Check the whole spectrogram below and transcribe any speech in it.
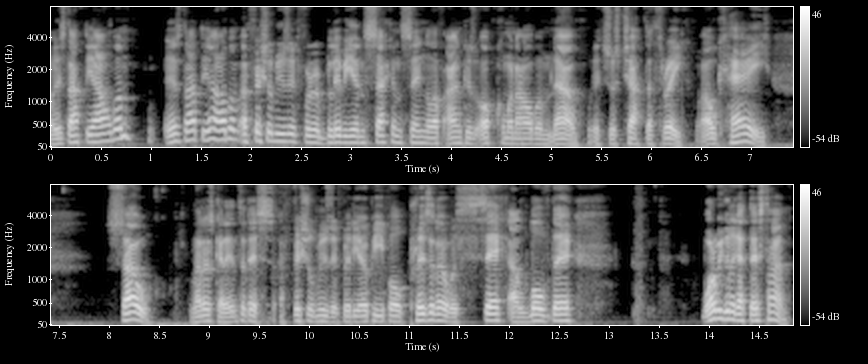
Or is that the album? Is that the album? Official music for Oblivion, second single of Ankor's upcoming album. No, it's just Chapter 3. Okay. So, let us get into this official music video, people. Prisoner was sick. I loved it. What are we going to get this time?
